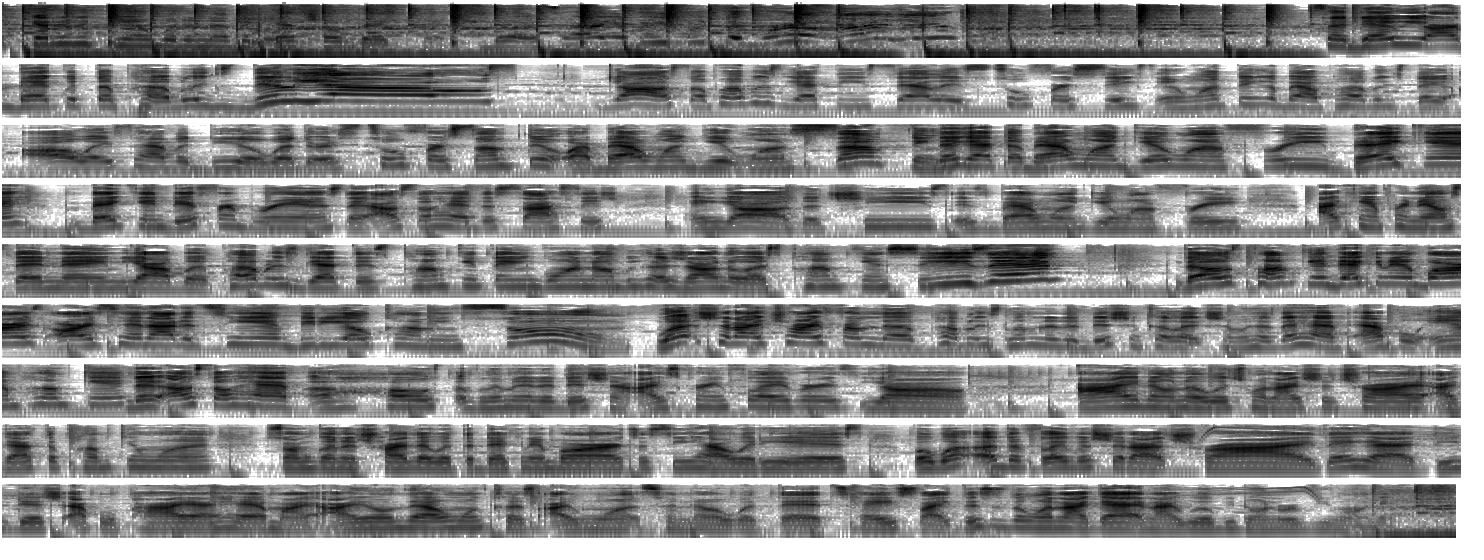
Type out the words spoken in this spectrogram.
back at it again with another Get Your. The. Today we are back with the Publix Delios. Y'all, so Publix got these salads two for six. And one thing about Publix, they always have a deal, whether it's two for something or buy one, get one something. They got the buy one, get one free bacon, bacon, different brands. They also had the sausage. And y'all, the cheese is buy one, get one free. I can't pronounce that name, y'all, but Publix got this pumpkin thing going on because y'all know it's pumpkin season. Those pumpkin decadent bars are 10 out of 10 video coming soon. What should I try from the Publix limited edition collection? Because they have apple and pumpkin. They also have a host of limited edition ice cream flavors. Y'all, I don't know which one I should try. I got the pumpkin one, so I'm going to try that with the decadent bar to see how it is. But what other flavor should I try? They got deep dish apple pie. I had my eye on that one because I want to know what that tastes like. This is the one I got, and I will be doing a review on it.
